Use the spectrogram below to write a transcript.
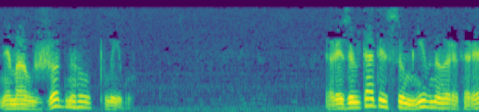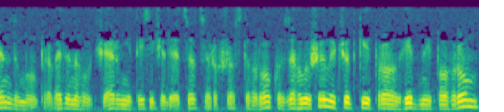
не мав жодного впливу. Результати сумнівного референдуму, проведеного в червні 1946 року, заглушили чутки про гідний погром,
